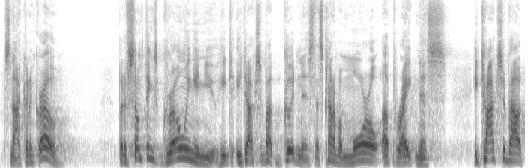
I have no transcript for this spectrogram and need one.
it's not going to grow. But if something's growing in you, he, he talks about goodness, that's kind of a moral uprightness. He talks about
